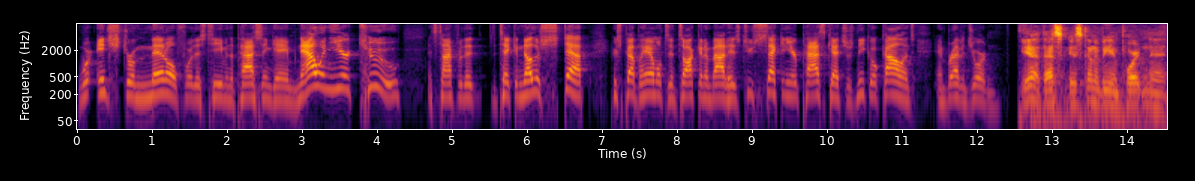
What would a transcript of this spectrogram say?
were instrumental for this team in the passing game. Now in year two, it's time for the to take another step. Here's Pep Hamilton talking about his two second year pass catchers, Nico Collins and Brevin Jordan. Yeah, that's it's going to be important that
